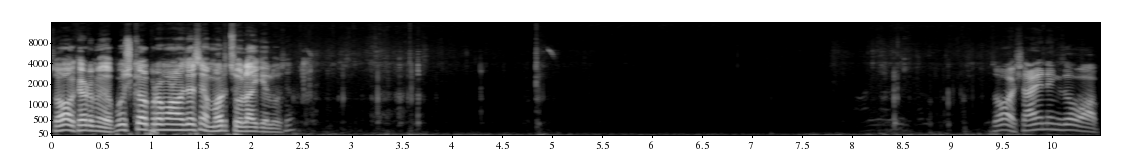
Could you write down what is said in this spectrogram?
જો ખેડૂત મિત્રો, પુષ્કળ પ્રમાણમાં જે છે મરચું લાગેલું છે. જો શાઇનિંગ જો આપ.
